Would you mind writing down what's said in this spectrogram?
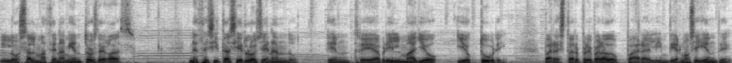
los almacenamientos de gas necesitas irlos llenando entre abril, mayo y octubre para estar preparado para el invierno siguiente,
